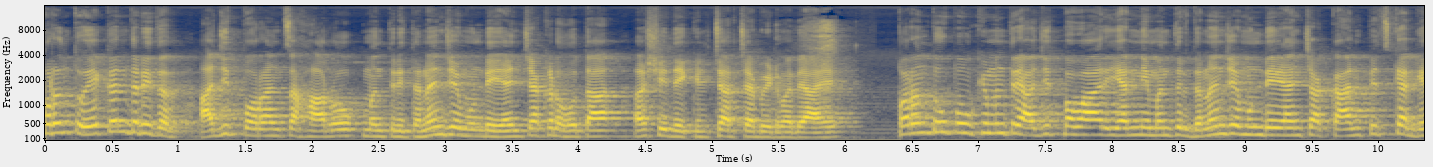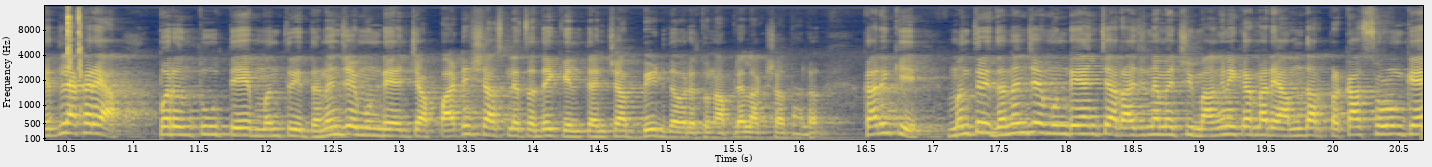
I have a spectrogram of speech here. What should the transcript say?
परंतु एकंदरीतच अजित पवारांचा हा आरोप मंत्री धनंजय मुंडे यांच्याकडे होता अशी देखील चर्चा बीडमध्ये आहे. परंतु उपमुख्यमंत्री अजित पवार यांनी मंत्री धनंजय मुंडे यांच्या कानपिचक्या घेतल्या खऱ्या. परंतु ते मंत्री धनंजय मुंडे यांच्या पाठीशी असल्याचं देखील त्यांच्या बीड दौऱ्यातून आपल्या लक्षात आलं. कारण की मंत्री धनंजय मुंडे यांच्या राजीनाम्याची मागणी करणारे आमदार प्रकाश सोळुंके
